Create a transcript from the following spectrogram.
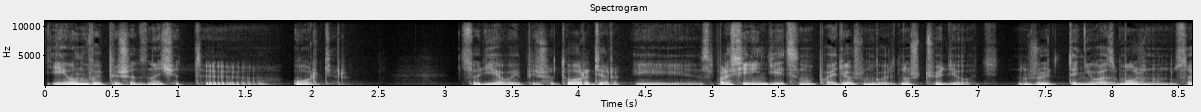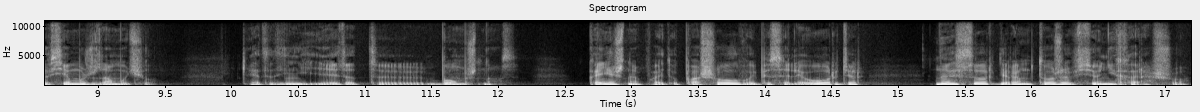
и он выпишет, значит, э, ордер. Судья выпишет ордер, и спросили индейца, ну, пойдешь? Он говорит, ну, что делать? Ну, что это невозможно, ну, совсем уже замучил этот, этот э, бомж нас. Конечно, пойду. Пошел, выписали ордер – но и с ордером тоже все нехорошо.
